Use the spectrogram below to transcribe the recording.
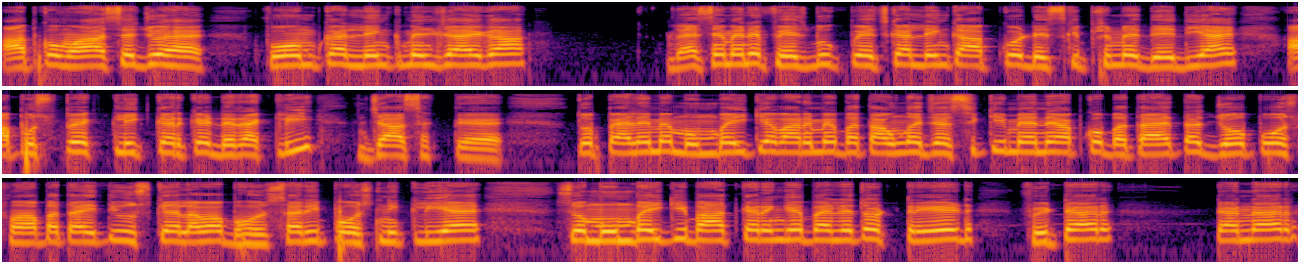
आपको वहाँ से जो है फॉर्म का लिंक मिल जाएगा। वैसे मैंने फेसबुक पेज का लिंक आपको डिस्क्रिप्शन में दे दिया है। आप उस पर क्लिक करके डायरेक्टली जा सकते हैं। तो पहले मैं मुंबई के बारे में बताऊँगा। जैसे कि मैंने आपको बताया था, जो पोस्ट वहाँ बताई थी, उसके अलावा बहुत सारी पोस्ट निकली है। सो मुंबई की बात करेंगे पहले तो trade, fitter, turner,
